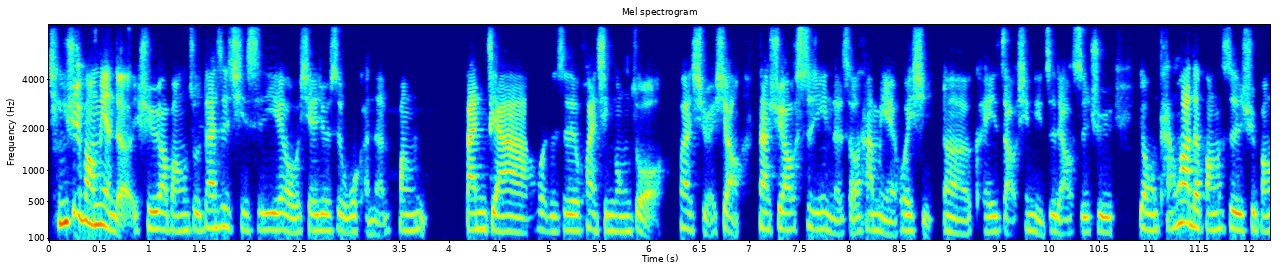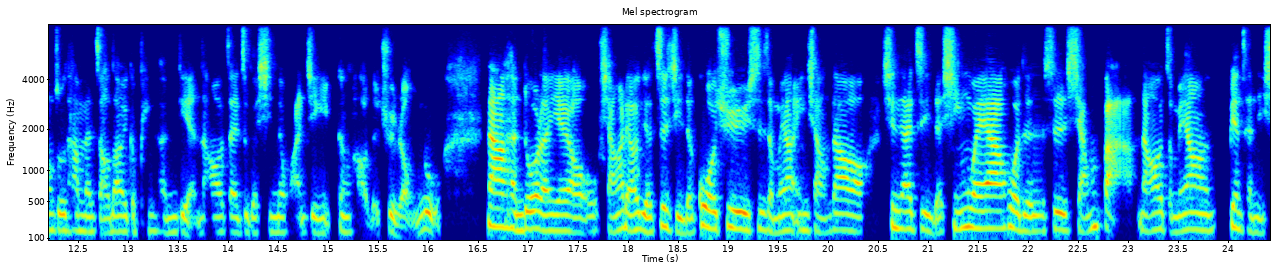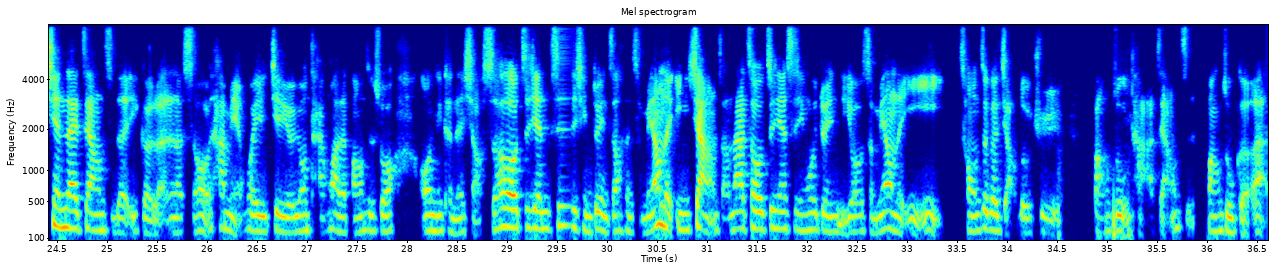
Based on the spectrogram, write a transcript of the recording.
情绪方面的需要帮助，但是其实也有一些就是我可能帮搬家啊，或者是换新工作。换学校，那需要适应的时候，他们也会呃，可以找心理治疗师去用谈话的方式去帮助他们找到一个平衡点，然后在这个新的环境更好的去融入。那很多人也有想要了解自己的过去是怎么样影响到现在自己的行为啊，或者是想法，然后怎么样变成你现在这样子的一个人的时候，他们也会借由用谈话的方式说，哦，你可能小时候这件事情对你造成什么样的影响，长大之后这件事情会对你有什么样的意义，从这个角度去。帮助他这样子帮助个案。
